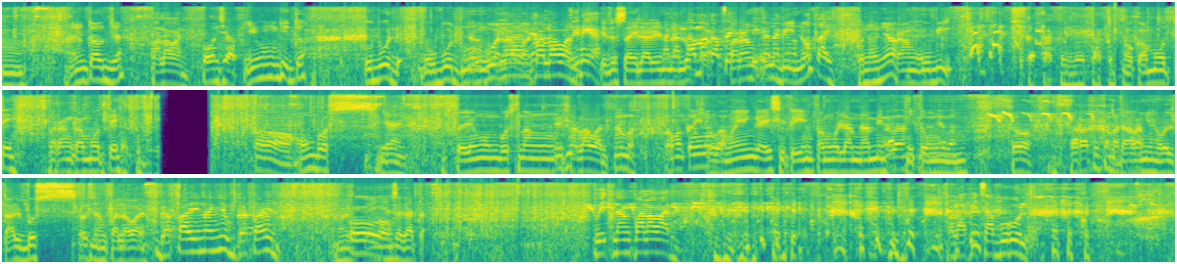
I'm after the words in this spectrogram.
anong tawag dyan? Palawan. Ponsya. Yung dito, Ubud. ubod ng Ubod ng Palawan. Palawan. Dito sa ilalim ng Nakatama lupa. ka, pero Parang hindi ka ubi, no? nakapatay. Ano niya? Parang ubi. Katakot mo, takot. O kamote. Parang kamote. Oo, oh, umbos. Yan. Ito yung umbos ng Palawan. Ano ba? Tawag kanina So ngayon guys, ito yung pangulam namin. Itong Ito, sarap ito. tawag niya, whole talbos ng Palawan. Gatayin ng nyug, gatayin. Oh. Yan sa gata. Tweet ng Palawan. Malapit sa buhol.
